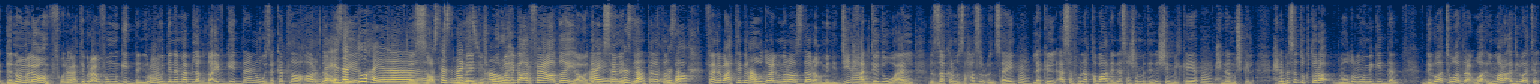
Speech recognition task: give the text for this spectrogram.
ده نوع من العنف وأنا. بعتبره عنف مهم جدا يروحوا. مدينا مبلغ ضعيف جدا وإذا كانت لها أرض ده إذا ادوها يا أستاذ مجدي آه. وروحي بقى ارفعي قضية اقعدي لك أيوة، سنة بالظبط، اثنين ثلاثة أربعة بالظبط. فأنا بعتبر آه. موضوع الميراث ده رغم إن الدين. حدده وقال. للذكر مثل حظ الأنثيين. لكن للأسف هناك بعض الناس عشان ما تنقلش الملكية. إحنا مشكلة إحنا بس يا دكتورة موضوع مهم جدا دلوقتي وضع المرأة دلوقتي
